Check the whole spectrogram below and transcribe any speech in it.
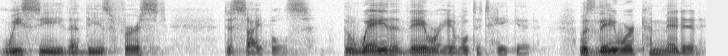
we see that these first disciples, the way that they were able to take it was they were committed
